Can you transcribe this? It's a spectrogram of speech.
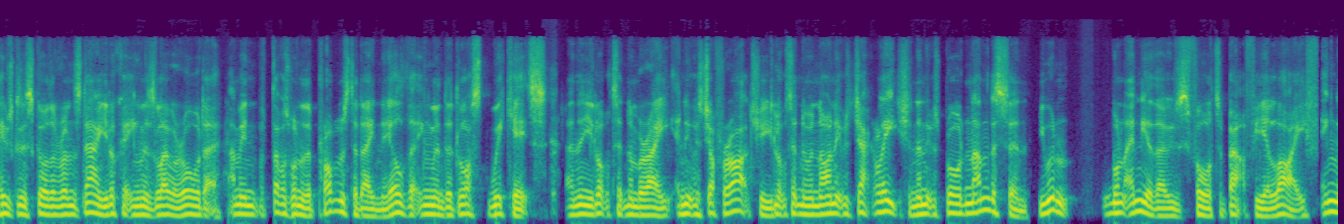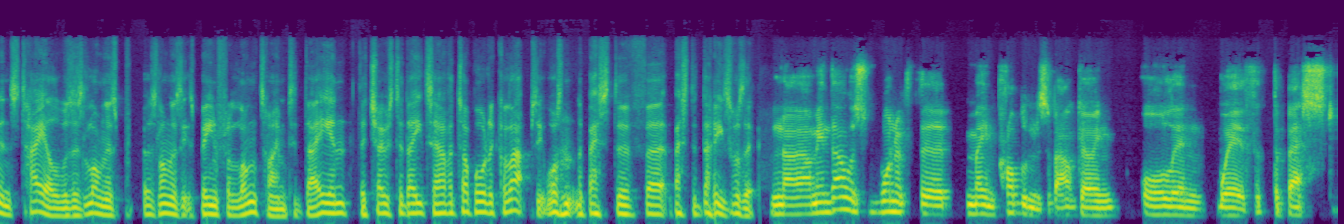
who's going to score the runs now?" You look at England's lower order. I mean, that was one of the problems today, Neil, that England had lost wickets, and then you looked at number eight, and it was Jofra Archer. You looked at number nine, it was Jack Leach, and then it was Broad and Anderson. You wouldn't want any of those four to bat for your life. England's tail was as long as as long as it's been for a long time today, and they chose today to have a top order collapse. It wasn't the best of uh, best of days, was it? No, I mean that was one of the main problems about going all in with the best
